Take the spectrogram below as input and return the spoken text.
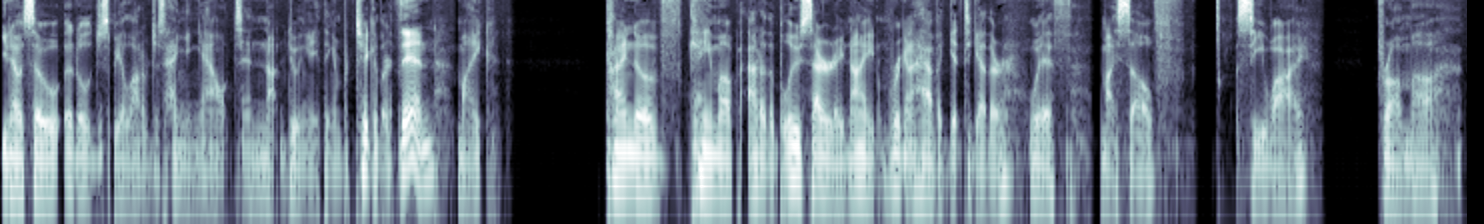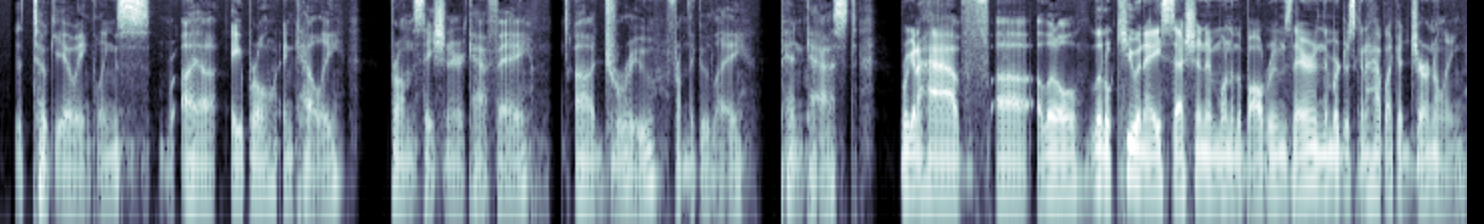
you know, so it'll just be a lot of just hanging out and not doing anything in particular. Then, Mike kind of came up out of the blue Saturday night. We're going to have a get together with myself, CY from uh, Tokyo Inklings, uh, April and Kelly from Stationary Cafe, uh, Drew from the Goulet Pencast, we're gonna have uh, a little little Q and A session in one of the ballrooms there, and then we're just gonna have like a journaling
